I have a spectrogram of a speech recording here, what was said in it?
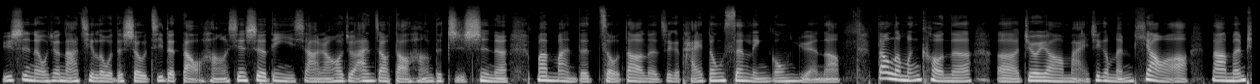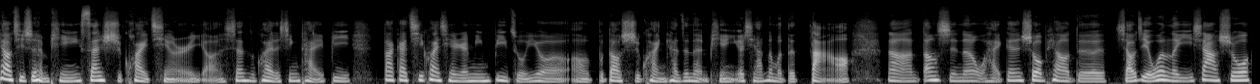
于是呢，我就拿起了我的手机的导航，先设定一下，然后就按照导航的指示呢，慢慢的走到了这个台东森林公园呢。到了门口呢，呃，就要买这个门票啊。那门票其实很便。便宜三十块钱而已啊，三十块的新台币，大概七块钱人民币左右，呃，不到十块，你看真的很便宜，而且它那么的大啊。那当时呢，我还跟售票的小姐问了一下，说，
